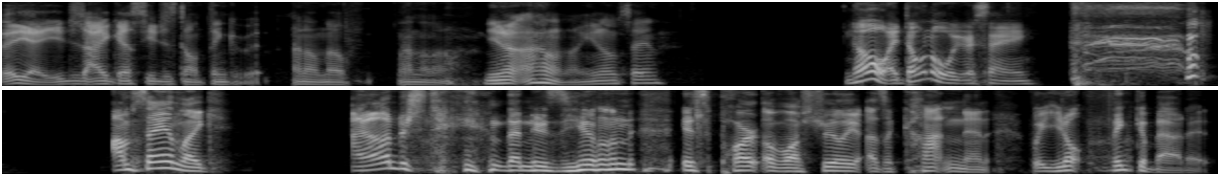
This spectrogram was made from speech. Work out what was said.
but yeah, you just I guess you just don't think of it. I don't know. If, I don't know. You know, I don't know. You know what I'm saying? No, I don't know what you're saying. I'm saying like I understand that New Zealand is part of Australia as a continent, but you don't think about it.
